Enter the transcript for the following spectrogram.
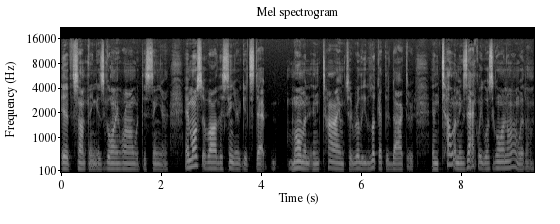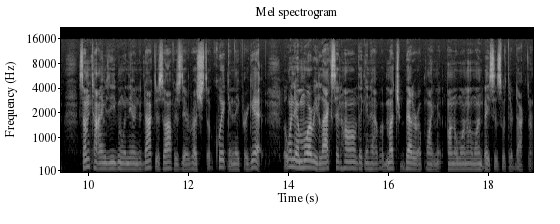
if something is going wrong with the senior. And most of all, the senior gets that moment in time to really look at the doctor and tell them exactly what's going on with them. Sometimes, even when they're in the doctor's office, they're rushed so quick and they forget. But when they're more relaxed at home, they can have a much better appointment on a one on one basis with their doctor.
